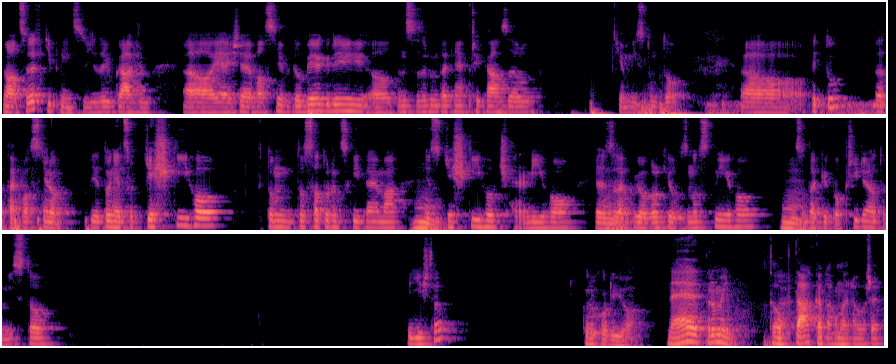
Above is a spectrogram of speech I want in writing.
No a co je vtipný, co ti tady ukážu, uh, je, že vlastně v době, kdy uh, ten Saturn tak nějak přicházel k těm místům toho uh, pitu, tak vlastně no, je to něco těžkého, v tom to saturnský téma, hmm. něco těžkého, černého, něco hmm. takového velkého vznostného, hmm. co tak jako přijde na to místo. Vidíš to? Krokodýla. Ne, promiň, to ne. ptáka tamhle nahoře.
